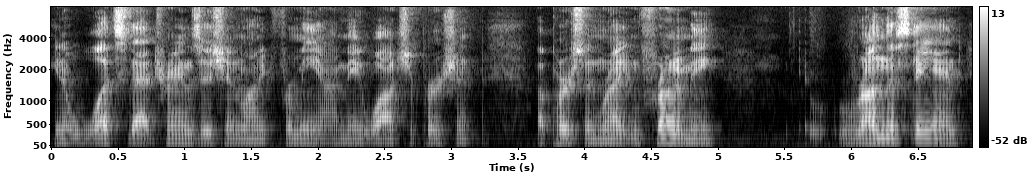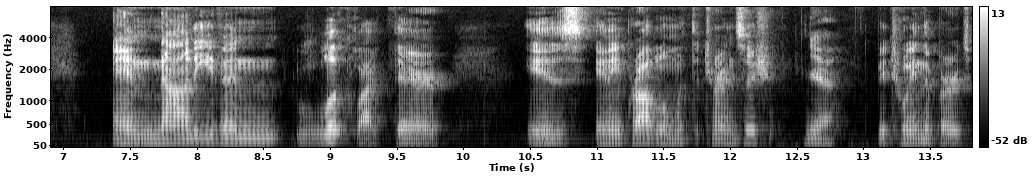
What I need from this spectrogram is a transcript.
you know, what's that transition like for me? I may watch a person, a person right in front of me, run the stand, and not even look like there is any problem with the transition Yeah. between the birds.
